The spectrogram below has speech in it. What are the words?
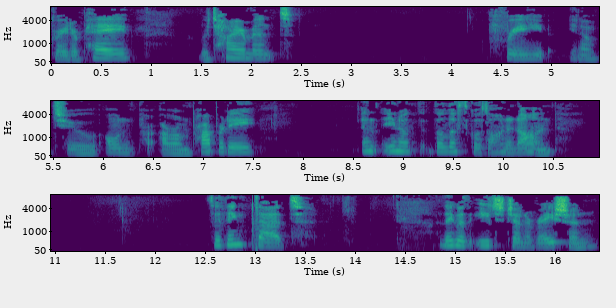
greater pay, retirement, free, you know, to own our own property. And, you know, the list goes on and on. So I think that, I think with each generation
